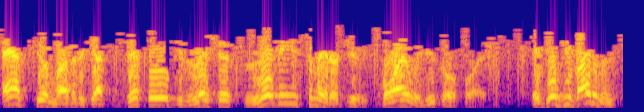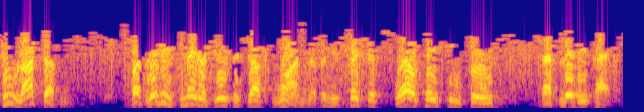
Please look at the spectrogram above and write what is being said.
ask your mother to get zippy, delicious Libby's tomato juice. Boy, will you go for it. It gives you vitamins, too, lots of them. But Libby's tomato juice is just one of the nutritious, well-tasting foods that Libby packs.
